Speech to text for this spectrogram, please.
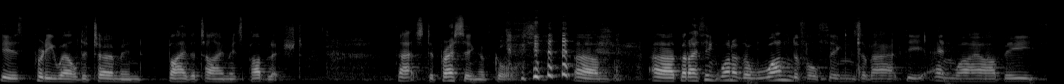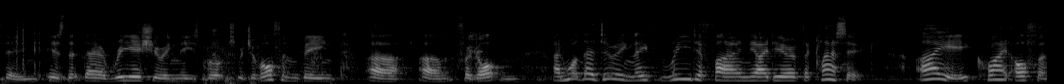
is pretty well determined by the time it's published. That's depressing, of course. um, uh, but I think one of the wonderful things about the NYRB thing is that they're reissuing these books, which have often been uh, um, forgotten. And what they're doing, they've redefined the idea of the classic, i.e., quite often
